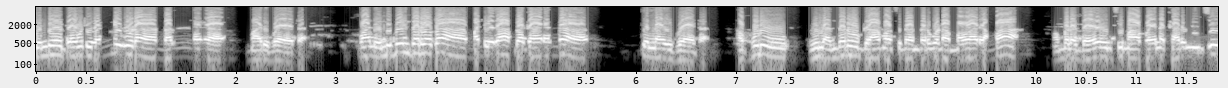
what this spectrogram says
వెళ్ళేటప్పుడు ఇవన్నీ కూడా నల్లగా మారిపోయాట వాళ్ళు వెళ్ళిపోయిన తర్వాత మళ్ళీ యథా ప్రకారంగా తెల్లయిపోయాట అప్పుడు వీళ్ళందరూ గ్రామస్తులందరూ కూడా అమ్మవారి అమ్మ మమ్మల్ని దయ ఉంచి మా పైన కరుణించి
